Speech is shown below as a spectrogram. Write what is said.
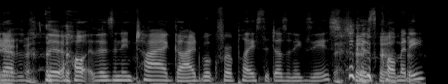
made yeah. up the whole. There's an entire guidebook for a place that doesn't exist because comedy.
